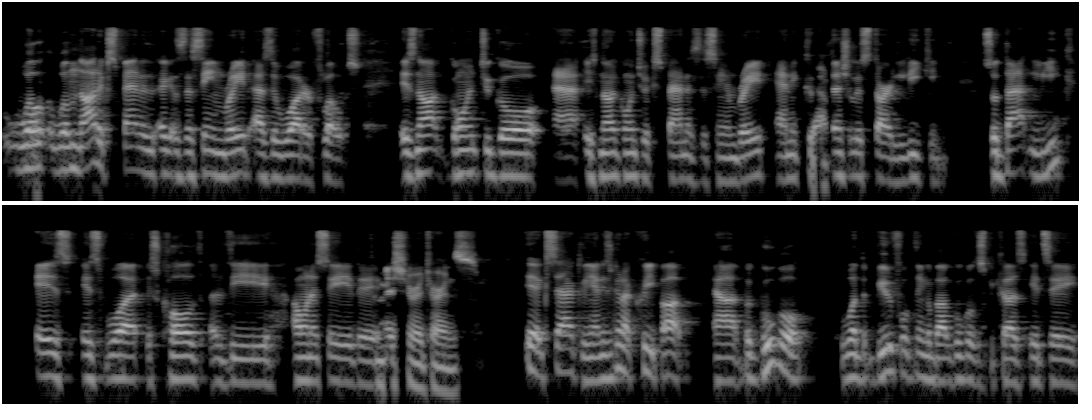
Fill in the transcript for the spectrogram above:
will will not expand at the same rate as the water flows. Is not going to go. At, is not going to expand at the same rate, and it could yeah. potentially start leaking. So that leak is is what is called the I want to say the emission returns. Exactly, and it's going to creep up uh, but Google, what the beautiful thing about Google is because it's a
